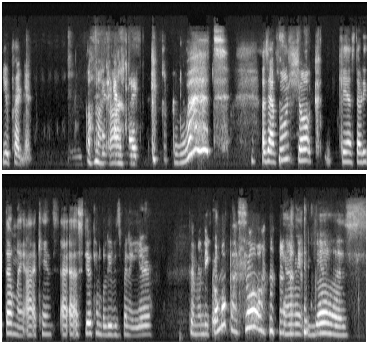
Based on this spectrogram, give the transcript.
you're pregnant. Oh my and God. like, what? O sea, fue un shock que hasta ahorita I'm like, I can't, I, I still can't believe it's been a year. Tremendi, ¿cómo pasó? and, yes.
